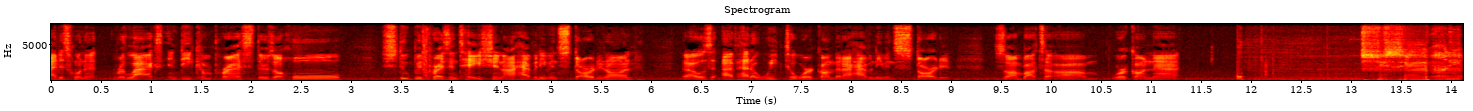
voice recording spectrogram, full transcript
I just want to relax and decompress. There's a whole stupid presentation I haven't even started on. That I was I've had a week to work on that I haven't even started. So I'm about to um, work on that. She see money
